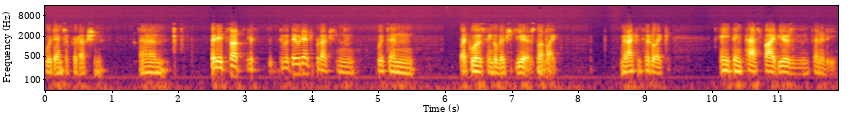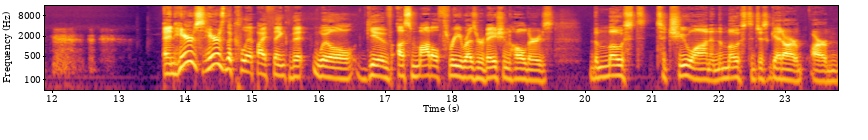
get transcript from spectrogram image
would enter production. Um, but it's not. It's, they would enter production within like low single digit years, not like I mean, I consider like anything past five years is infinity. And here's here's the clip I think that will give us Model 3 reservation holders the most to chew on and the most to just get our our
